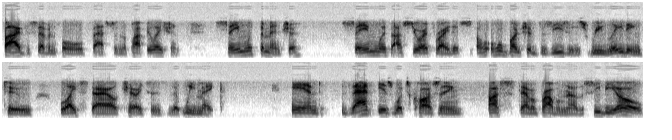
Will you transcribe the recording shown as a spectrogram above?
five to sevenfold faster than the population. Same with dementia, same with osteoarthritis, a whole bunch of diseases relating to lifestyle choices that we make. And that is what's causing us to have a problem. Now, the CBO,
